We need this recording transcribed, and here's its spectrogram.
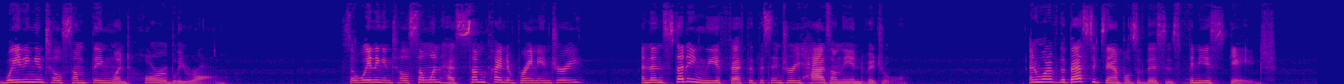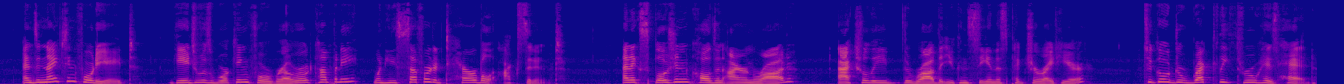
waiting until something went horribly wrong. So, waiting until someone has some kind of brain injury, and then studying the effect that this injury has on the individual. And one of the best examples of this is Phineas Gage. And in 1948, Gage was working for a railroad company when he suffered a terrible accident. An explosion called an iron rod, actually the rod that you can see in this picture right here, to go directly through his head.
